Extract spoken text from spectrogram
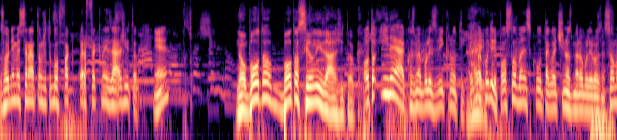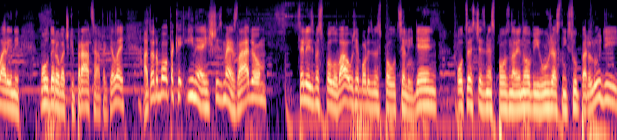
zhodneme sa na tom, že to bol fakt perfektný zážitok, nie? No, bol to, bol to silný zážitok. O to iné, ako sme boli zvyknutí. Keď sme Hej. chodili po Slovensku, tak väčšinou sme robili rôzne somariny, moderovačky, práca a tak ďalej. A to bolo také iné. Išli sme aj s Láďom, celý sme spolu v aute, boli sme spolu celý deň, po ceste sme spoznali nových, úžasných, super ľudí.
